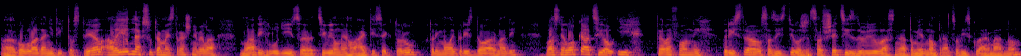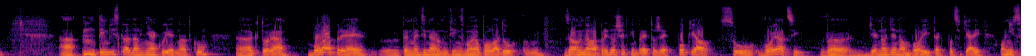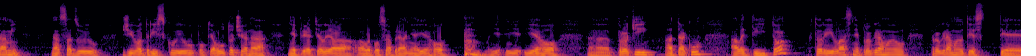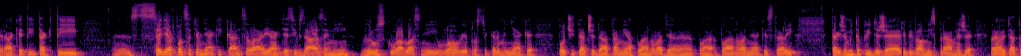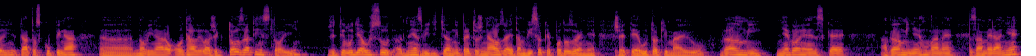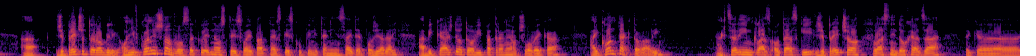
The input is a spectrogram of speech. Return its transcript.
vo vládaní týchto striel, ale jednak sú tam aj strašne veľa mladých ľudí z civilného IT sektoru, ktorí mali prísť do armády. Vlastne lokáciou ich telefónnych prístrojov sa zistilo, že sa všetci združujú vlastne na tom jednom pracovisku armádnom a tým vyskladali nejakú jednotku, e, ktorá bola pre e, ten medzinárodný tým z môjho pohľadu zaujímavá predovšetkým preto, že pokiaľ sú vojaci v denodennom boji, tak v podstate aj oni sami nasadzujú život, riskujú, pokiaľ útočia na nepriateľia alebo sa bránia jeho, jeho e, protiataku. Ale títo, ktorí vlastne programujú, programujú tie, tie rakety, tak tí sedia v podstate v nejakých kanceláriách, kde si v zázemí v Rusku a vlastne ich úlohou je proste krmiť nejaké počítače dátami a plánovať, e, plá, plánovať nejaké strely. Takže mi to príde, že keby veľmi správne, že práve táto, táto skupina e, novinárov odhalila, že kto za tým stojí, že tí ľudia už sú dnes viditeľní, pretože naozaj je tam vysoké podozrenie, že tie útoky majú veľmi nevojenské a veľmi nehumané zameranie a že prečo to robili. Oni v konečnom dôsledku jedného z tej svojej partnerskej skupiny, ten insider, požiadali, aby každého toho vypatraného človeka aj kontaktovali a chceli im klásť otázky, že prečo vlastne dochádza k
